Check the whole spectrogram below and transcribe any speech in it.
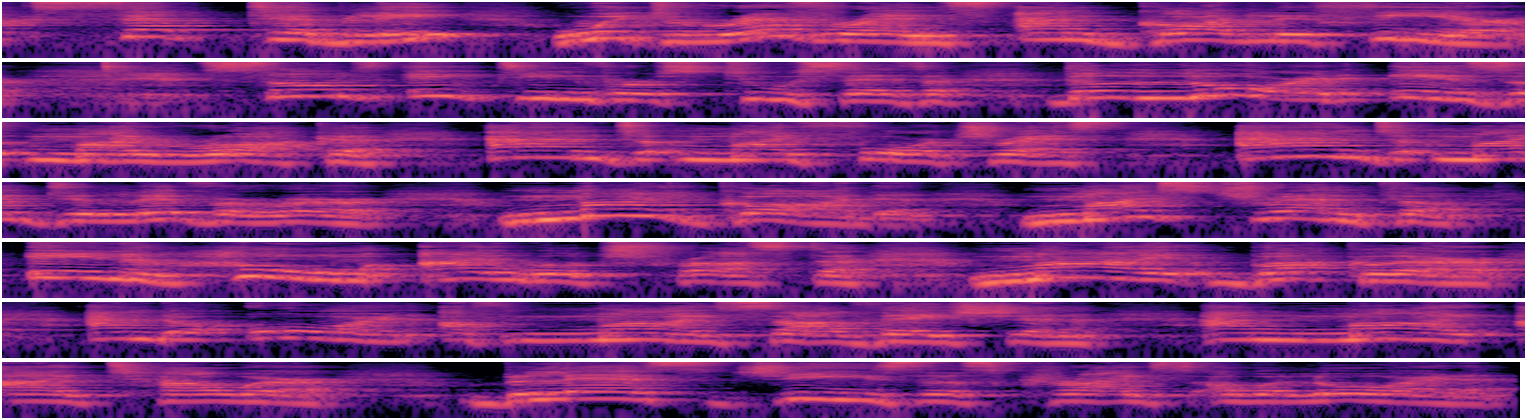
acceptably with reverence and godly fear. Psalms 18, verse 2 says, The Lord is my rock and my fortress and my deliverer, my God, my strength, in whom I will trust, my buckler and the horn of my salvation and my eye tower. Bless Jesus Christ our Lord.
